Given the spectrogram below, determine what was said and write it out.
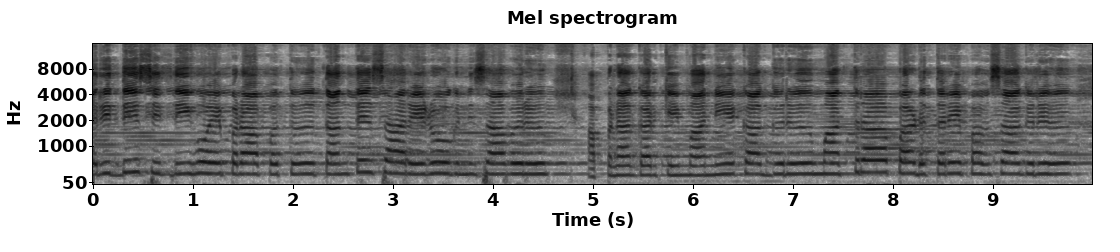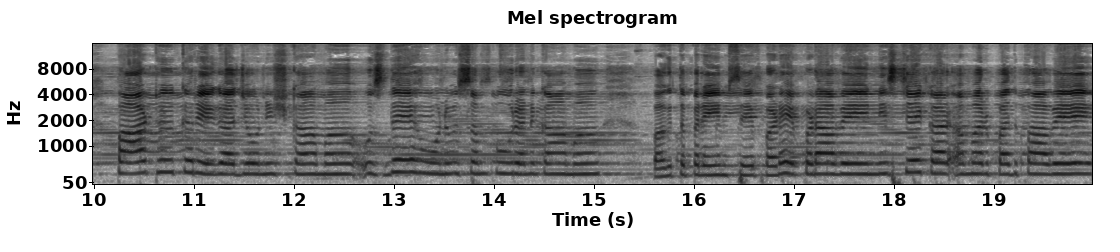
ਰਿੱਧੀ ਸਿੱਧੀ ਹੋਏ ਪ੍ਰਾਪਤ, ਤਨ ਤੇ ਸਾਰੇ ਰੋਗ ਨਿਸਾਵਰ। ਆਪਣਾ ਕਰਕੇ ਮਾਨੇ ਕਾਗਰ ਮਾਤਰਾ ਪੜ ਤਰੇ ਭਵ ਸਾਗਰ। ਪਾਠ ਕਰੇਗਾ ਜੋ ਨਿਸ਼ਕਾਮ, ਉਸਦੇ ਹੋਣ ਸੰਪੂਰਨ ਕਾਮ। ਭਗਤ ਪ੍ਰੇਮ ਸੇ ਪੜੇ ਪੜਾਵੇ ਨਿਸ਼ਚੈ ਕਰ ਅਮਰ ਪਦ ਪਾਵੇ।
